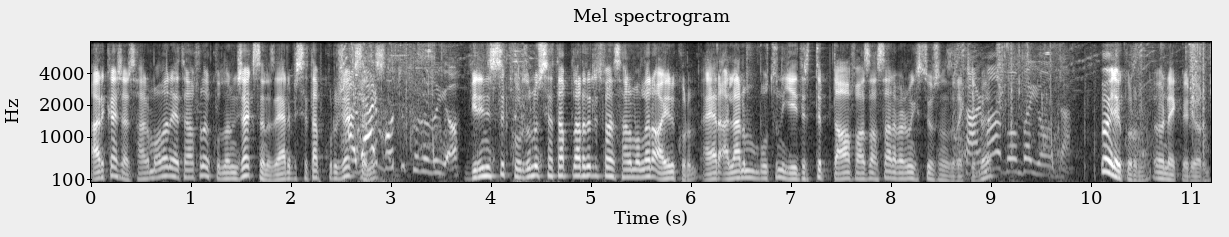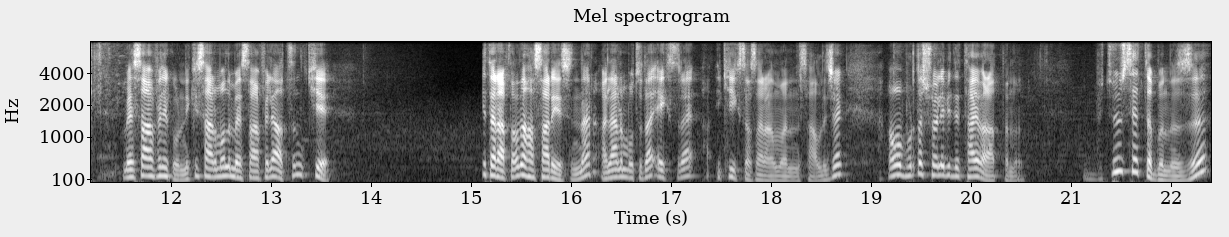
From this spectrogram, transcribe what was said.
Arkadaşlar sarmalların etrafında kullanacaksanız eğer bir setup kuracaksanız Alarm botu kuruluyor. birincisi kurduğunuz setuplarda lütfen sarmalları ayrı kurun. Eğer alarm botunu yedirtip daha fazla hasar vermek istiyorsanız rakibe. Sarmal bomba yolda. Böyle kurun örnek veriyorum. Mesafeli kurun. İki sarmalı mesafeli atın ki iki taraftan da hasar yesinler. Alarm botu da ekstra 2x hasar almanızı sağlayacak. Ama burada şöyle bir detay var atlanın. Bütün setup'ınızı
